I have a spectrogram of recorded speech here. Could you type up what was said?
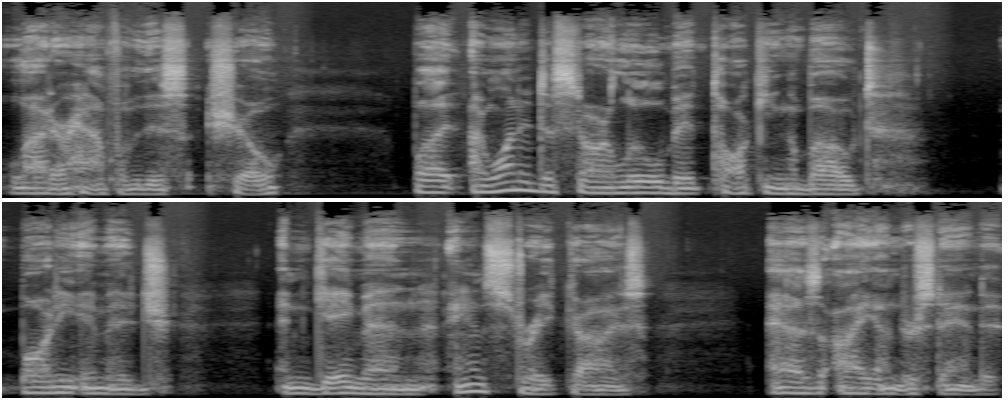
latter half of this show. But I wanted to start a little bit talking about body image and gay men and straight guys as I understand it.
